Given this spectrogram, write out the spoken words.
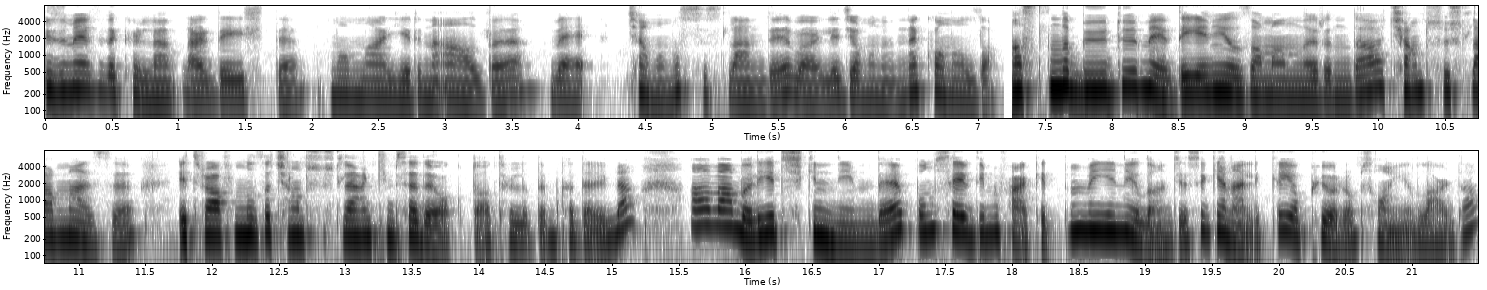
Bizim evde de kırlentler değişti. Mumlar yerini aldı ve çamımız süslendi. Böyle camın önüne konuldu. Aslında büyüdüğüm evde yeni yıl zamanlarında çam süslenmezdi. Etrafımızda çam süsleyen kimse de yoktu hatırladığım kadarıyla. Ama ben böyle yetişkinliğimde bunu sevdiğimi fark ettim ve yeni yıl öncesi genellikle yapıyorum son yıllarda.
